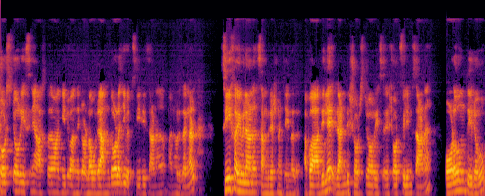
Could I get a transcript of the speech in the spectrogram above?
ഷോർട്ട് സ്റ്റോറീസിനെ ആസ്പദമാക്കിയിട്ട് വന്നിട്ടുള്ള ഒരു അന്തോളജി വെബ് സീരീസ് ആണ് മനോരഥങ്ങൾ. സി ഫൈവിലാണ് സംപ്രേഷണം ചെയ്യുന്നത്. അപ്പോൾ അതിലെ രണ്ട് ഷോർട്ട് സ്റ്റോറീസ് ഷോർട്ട് ഫിലിംസ് ആണ് ഓളവും തീരവും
